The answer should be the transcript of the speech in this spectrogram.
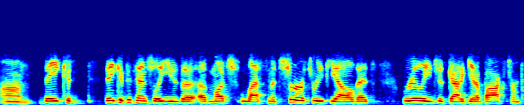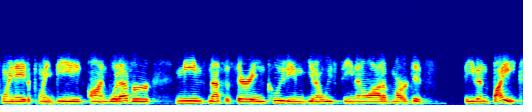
Um, they could they could potentially use a, a much less mature 3PL that's really just got to get a box from point A to point B on whatever means necessary, including, you know, we've seen in a lot of markets even bikes,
